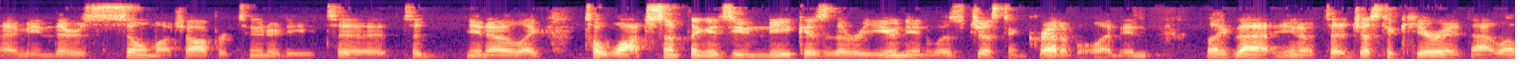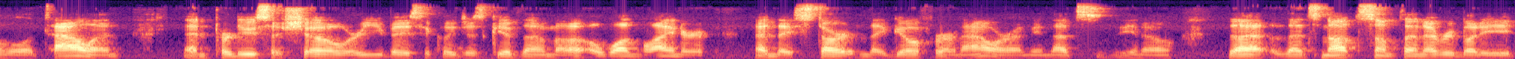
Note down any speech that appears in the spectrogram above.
I mean, there's so much opportunity to to you know like to watch something as unique as the reunion was just incredible. I mean, like that, you know, to just to curate that level of talent and produce a show where you basically just give them a, a one liner and they start and they go for an hour. I mean, that's you know that that's not something everybody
